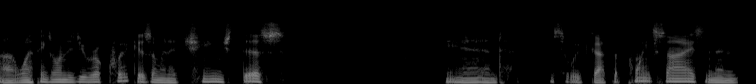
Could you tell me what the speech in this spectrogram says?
Uh, one of the things I want to do real quick is I'm going to change this. And so we've got the point size and then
